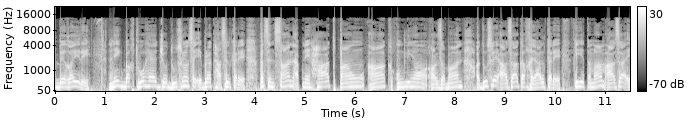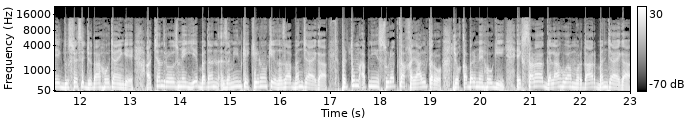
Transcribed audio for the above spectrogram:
بغیر نیک بخت وہ ہے جو دوسروں سے عبرت حاصل کرے۔ بس انسان اپنے ہاتھ، پاؤں، آنکھ، انگلیوں اور زبان اور دوسرے اعضاء کا خیال کرے کہ یہ تمام اعضاء ایک دوسرے سے جدا ہو جائیں گے اور چند روز میں یہ بدن زمین کے کیڑوں کی غذا بن جائے گا۔ پھر تم اپنی صورت کا خیال کرو جو قبر میں ہوگی۔ ایک سڑا گلا ہوا مردار بن جائے گا۔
